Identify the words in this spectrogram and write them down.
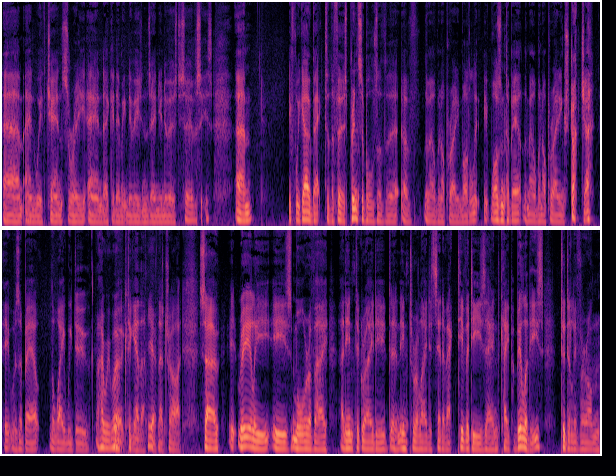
Um, and with Chancery and academic divisions and university services. Um, if we go back to the first principles of the of the Melbourne operating model, it, it wasn't about the Melbourne operating structure. It was about the way we do how we work, work together. Yeah, that's right. So it really is more of a an integrated and interrelated set of activities and capabilities to deliver on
